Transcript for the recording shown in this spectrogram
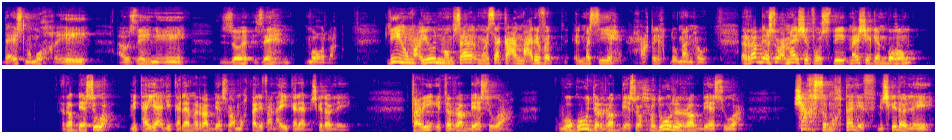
ده اسمه مخ إيه أو ذهن إيه؟ ذهن مغلق. ليهم عيون ممسكة عن معرفة المسيح حقيقته من هو. الرب يسوع ماشي في وسطي ماشي جنبهم. الرب يسوع متهيألي كلام الرب يسوع مختلف عن أي كلام مش كده ولا إيه؟ طريقة الرب يسوع وجود الرب يسوع حضور الرب يسوع شخص مختلف مش كده ولا إيه؟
